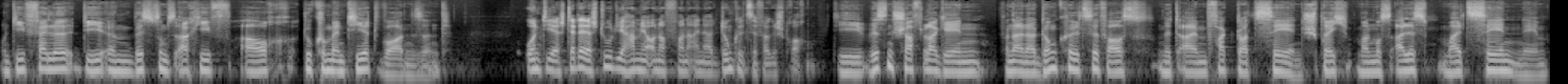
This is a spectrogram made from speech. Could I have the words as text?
und die Fälle, die im Bistumsarchiv auch dokumentiert worden sind. Und die Ersteller der Studie haben ja auch noch von einer Dunkelziffer gesprochen. Die Wissenschaftler gehen von einer Dunkelziffer aus mit einem Faktor 10. Sprich, man muss alles mal 10 nehmen.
